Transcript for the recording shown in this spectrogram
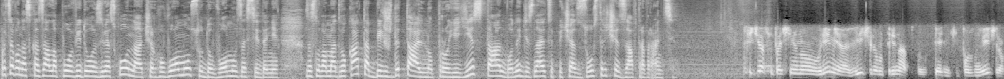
Про це вона сказала по відеозв'язку на черговому судовому засіданні. За словами адвоката, більш детально про її стан вони дізнаються під час зустрічі завтра вранці. Сейчас уточнено время вечером 13 в пятницу поздно вечером.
